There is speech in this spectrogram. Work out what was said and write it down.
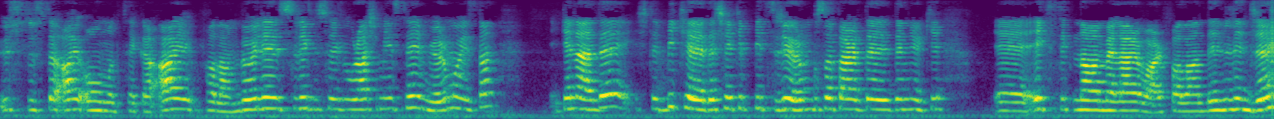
üst üste ay olmadı tekrar ay falan böyle sürekli sürekli uğraşmayı sevmiyorum. O yüzden genelde işte bir kere de çekip bitiriyorum. Bu sefer de deniyor ki e, eksik nameler var falan denilince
